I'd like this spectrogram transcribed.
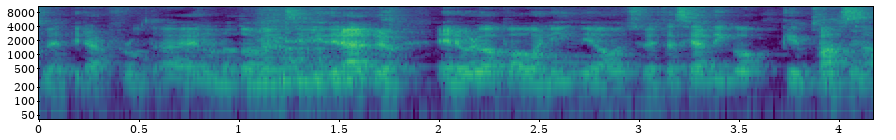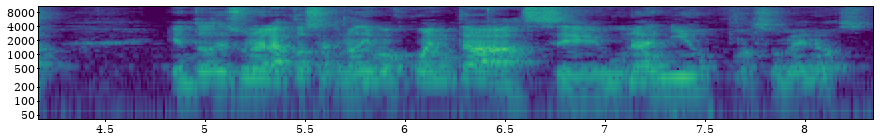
voy a tirar fruta, ¿eh? no tomen así literal, pero en Europa o en India o en Sudeste Asiático, ¿qué pasa? Entonces una de las cosas que nos dimos cuenta hace un año, más o menos,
